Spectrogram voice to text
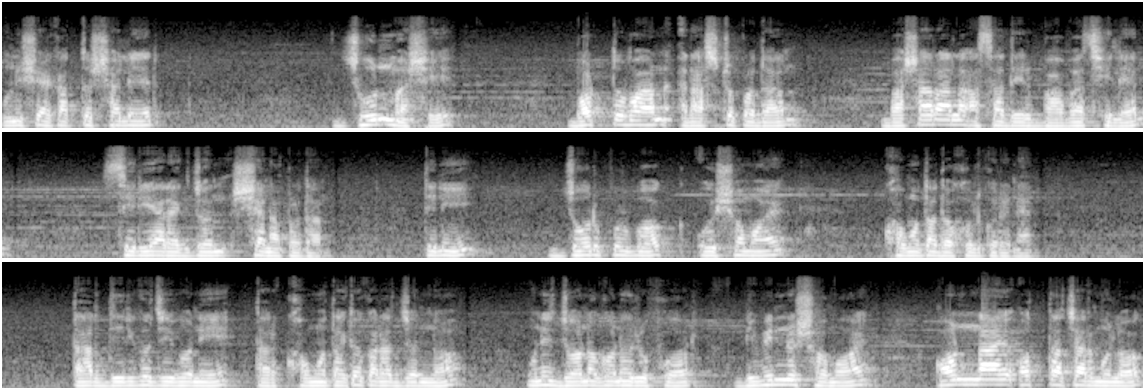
উনিশশো একাত্তর সালের জুন মাসে বর্তমান রাষ্ট্রপ্রধান বাশার আল আসাদের বাবা ছিলেন সিরিয়ার একজন সেনাপ্রধান। তিনি জোরপূর্বক ওই সময় ক্ষমতা দখল করে নেন। তার দীর্ঘ জীবনে তার ক্ষমতায়িত করার জন্য উনি জনগণের উপর বিভিন্ন সময় অন্যায় অত্যাচারমূলক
